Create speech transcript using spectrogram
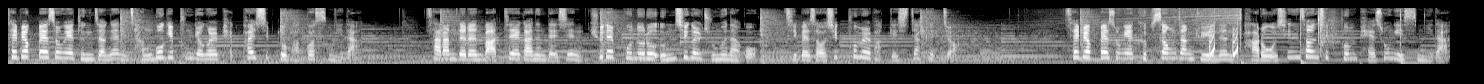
새벽 배송의 등장은 장보기 풍경을 180도 바꿨습니다. 사람들은 마트에 가는 대신 휴대폰으로 음식을 주문하고 집에서 식품을 받기 시작했죠. 새벽 배송의 급성장 뒤에는 바로 신선식품 배송이 있습니다.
